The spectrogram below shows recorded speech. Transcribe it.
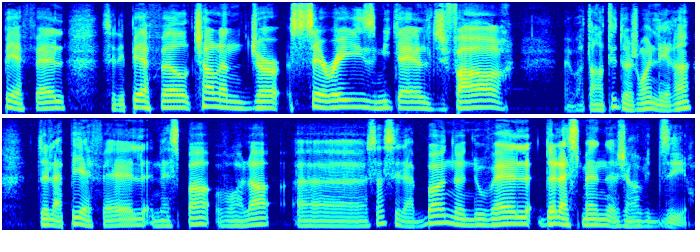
PFL, c'est les PFL Challenger Series. Michael Dufort ben, va tenter de joindre les rangs de la PFL, n'est-ce pas? Voilà, euh, ça c'est la bonne nouvelle de la semaine, j'ai envie de dire.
